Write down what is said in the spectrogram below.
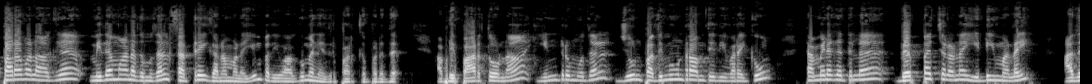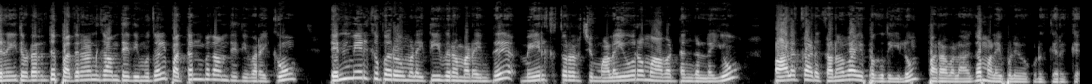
பரவலாக மிதமானது முதல் சற்றே கனமழையும் பதிவாகும் என எதிர்பார்க்கப்படுது. அப்படி பார்த்தோம்னா இன்று முதல் ஜூன் பதிமூன்றாம் தேதி வரைக்கும் தமிழகத்துல வெப்பச்சலன இடிமலை அதனைத் தொடர்ந்து பதினான்காம் தேதி முதல் பத்தொன்பதாம் தேதி வரைக்கும் தென்மேற்கு பருவமழை தீவிரமடைந்து மேற்கு தொடர்ச்சி மலையோர மாவட்டங்கள்லையும் பாலக்காடு கணவாய் பகுதியிலும் பரவலாக மழைப்பொழிவு கொடுக்க இருக்கு.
